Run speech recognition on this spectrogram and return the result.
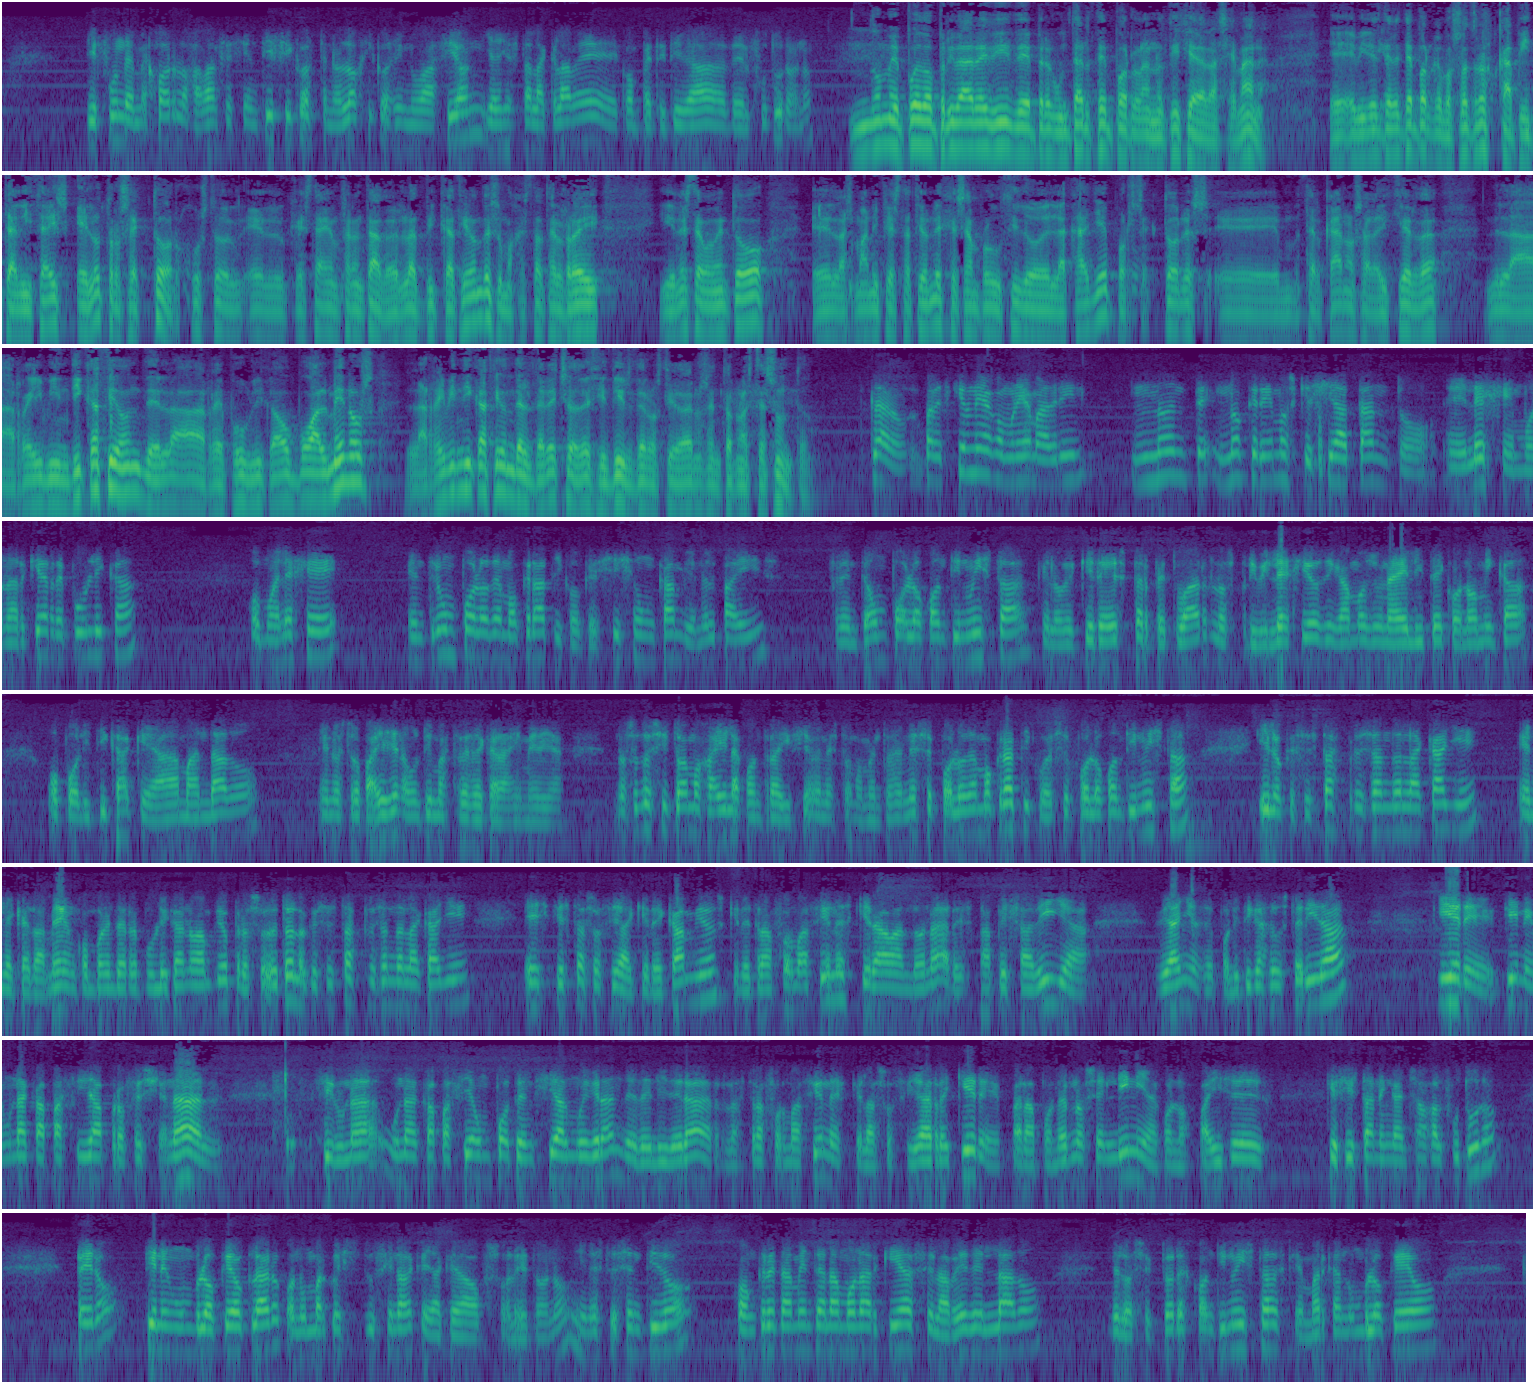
difunde mejor los avances científicos, tecnológicos, de innovación y ahí está la clave competitividad del futuro, ¿no? No me puedo privar, Eddie, de preguntarte por la noticia de la semana. Eh, evidentemente porque vosotros capitalizáis el otro sector, justo el, que está enfrentado. Es la aplicación de Su Majestad el Rey y en este momento eh, las manifestaciones que se han producido en la calle por sectores eh, cercanos a la izquierda, la reivindicación de la República o, al menos la reivindicación del derecho a decidir de los ciudadanos en torno a este asunto. Claro, para Izquierda Unida Comunidad de Madrid no, no creemos que sea tanto el eje monarquía-república como el eje entre un polo democrático que exige un cambio en el país frente a un polo continuista que lo que quiere es perpetuar los privilegios, digamos, de una élite económica o política que ha mandado en nuestro país en las últimas tres décadas y media. Nosotros situamos ahí la contradicción en estos momentos, en ese polo democrático, ese polo continuista, y lo que se está expresando en la calle en el que también hay un componente republicano amplio, pero sobre todo lo que se está expresando en la calle es que esta sociedad quiere cambios, quiere transformaciones, quiere abandonar esta pesadilla de años de políticas de austeridad, quiere, tiene una capacidad profesional, es decir, una, una capacidad, un potencial muy grande de liderar las transformaciones que la sociedad requiere para ponernos en línea con los países que sí están enganchados al futuro, pero tienen un bloqueo claro con un marco institucional que ya ha quedado obsoleto, ¿no? Y en este sentido, concretamente a la monarquía se la ve del lado de los sectores continuistas que marcan un bloqueo,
